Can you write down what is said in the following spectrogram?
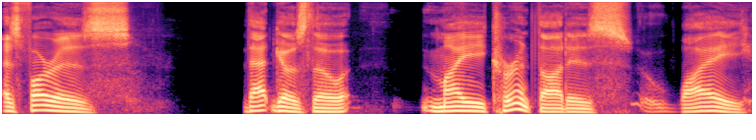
As far as that goes, though, my current thought is why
